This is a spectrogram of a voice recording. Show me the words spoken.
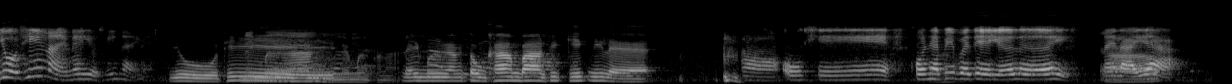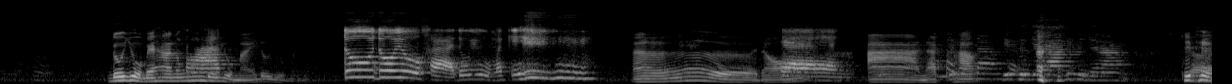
อยู่ที่ไหนเนี่ยอยู่ที่ไหนเนี่ยอยู่ที่ในเมืองในเมืองเขาละในเมืองตรงข้ามบ้านพี่กิ๊กนี่แหละ อ๋อโอเค คนแฮปปี้เบ t ร์ a เดย์เยอะเลยในไลฟ์อะ ดูอยู่ไหมฮะน้องนุ่นครัดูบอยู่ไหมดูอยู่ไหมดูดูอยู่ ค่ะ ดูอยู่เมื่อกี้ เออเนาะแกงอ่านะครับ คิดถึงยานางคิดถึงยานางคิดถึง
